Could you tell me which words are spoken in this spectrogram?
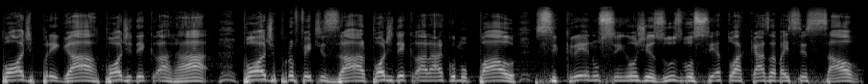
Pode pregar, pode declarar, pode profetizar, pode declarar como Paulo: se crê no Senhor Jesus, você e a tua casa vai ser salvo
